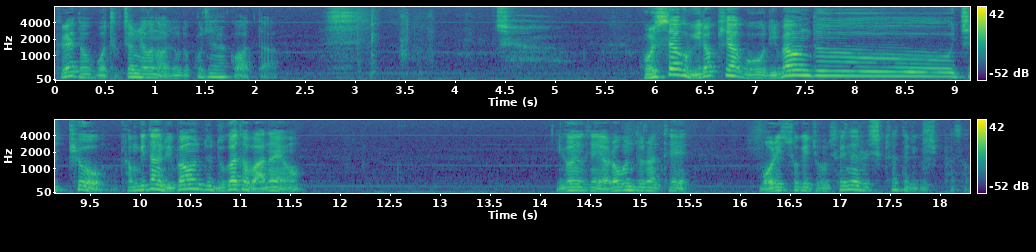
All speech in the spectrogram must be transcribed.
그래도 뭐 득점력은 어느 정도 꾸준할 것 같다. 자, 골스하고 위러키하고 리바운드 지표, 경기당 리바운드 누가 더 많아요? 이거는 그냥 여러분들한테 머릿속에 좀 세뇌를 시켜드리고 싶어서.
